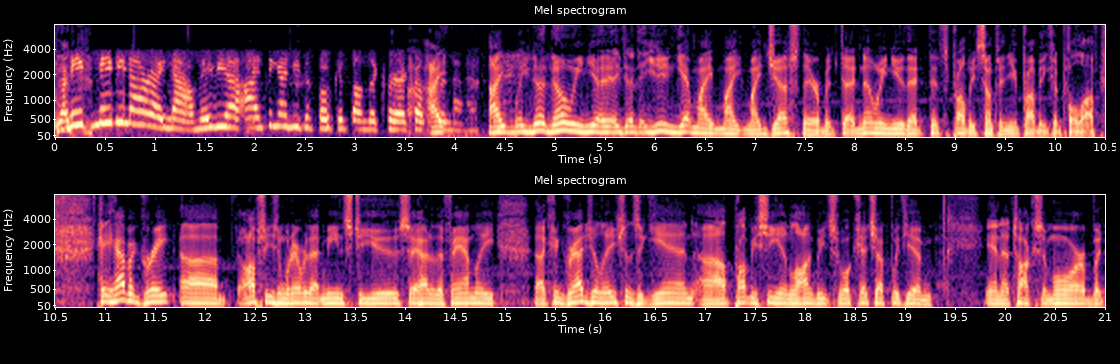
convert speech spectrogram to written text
maybe, maybe, not right now. Maybe I, I, think I need to focus on the Carrera Cup I, for now. I, knowing you, you didn't get my, my, my just there, but uh, knowing you, that that's probably something you probably could pull off. Hey, have a great uh, off season, whatever that means to you. Say hi to the family. Uh, congratulations again. Uh, I'll probably see you in Long Beach, so we'll catch up with you and, and uh, talk some more. But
